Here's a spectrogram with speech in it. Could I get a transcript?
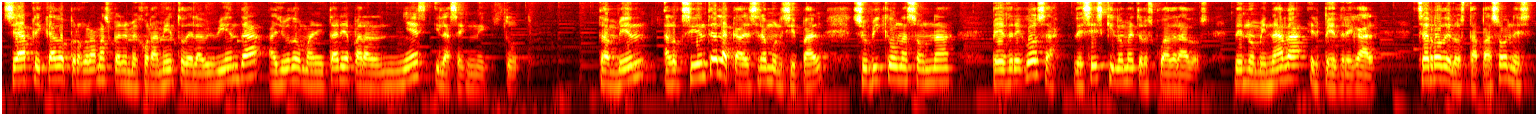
Se ha aplicado programas para el mejoramiento de la vivienda, ayuda humanitaria para la niñez y la senectud. También al occidente de la cabecera municipal se ubica una zona pedregosa de 6 kilómetros cuadrados, denominada el Pedregal, Cerro de los Tapazones.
